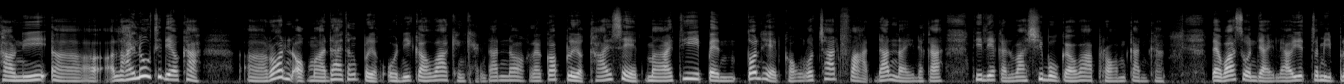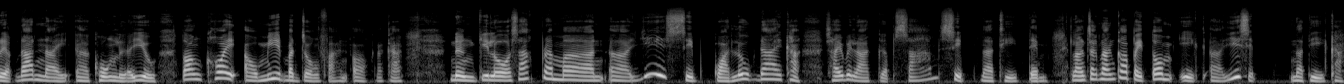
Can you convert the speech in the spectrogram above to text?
คราวนี้หลายลูกทีเดียวค่ะร่อนออกมาได้ทั้งเปลือกโอนิกาว่าแข็งๆด้านนอก แล้วก็เปลือกคล้ายเศษไม้ที่เป็นต้นเหตุของรสชาติฝาดด้านในนะคะ ที่เรียกกันว่าชิบูกาว่าพร้อมกันค่ะ แต่ว่าส่วนใหญ่แล้วจะมีเปลือกด้านในคงเหลืออยู่ ต้องค่อยเอามีดบรรจงฝานออกนะคะ 1 กิโลสักประมาณ 20 กว่าลูกได้ค่ะ ใช้เวลาเกือบ 30 นาทีเต็ม หลังจากนั้นก็ไปต้มอีก 20 นาทีค่ะ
